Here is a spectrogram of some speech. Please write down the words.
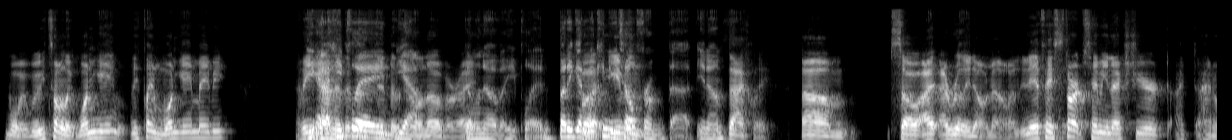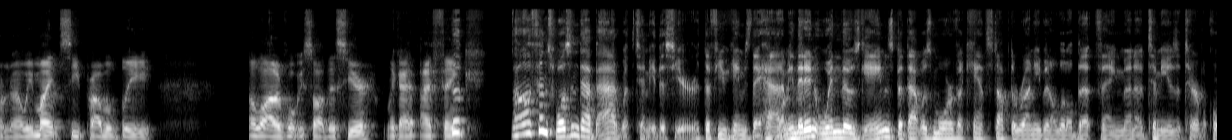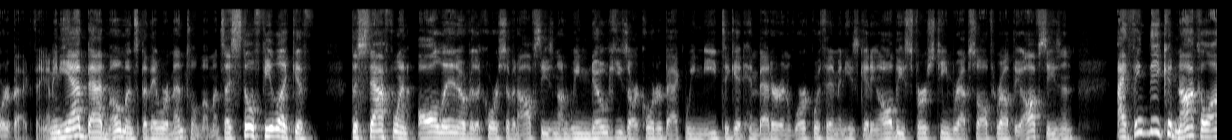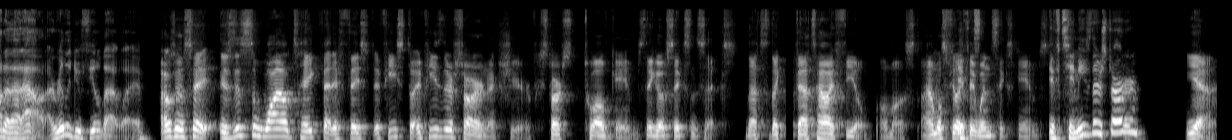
What we talking like one game? They played one game maybe. I think he Yeah, got he the- played- into yeah, Villanova, right? Villanova. He played, but again, what can you tell from that? You know, Exactly. Um, so I, I really don't know. And if they start Timmy next year, I, I don't know. We might see probably a lot of what we saw this year. Like I, I think the offense wasn't that bad with Timmy this year. The few games they had, I mean, they didn't win those games, but that was more of a can't stop the run even a little bit thing than a Timmy is a terrible quarterback thing. I mean, he had bad moments, but they were mental moments. I still feel like if the staff went all in over the course of an offseason on we know he's our quarterback, we need to get him better and work with him, and he's getting all these first team reps all throughout the offseason. I think they could knock a lot of that out. I really do feel that way. I was gonna say, is this a wild take that if they if he's if he's their starter next year, if he starts twelve games, they go six and six. That's like that's how I feel almost. I almost feel like If- they win six games. If Timmy's their starter, yeah,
